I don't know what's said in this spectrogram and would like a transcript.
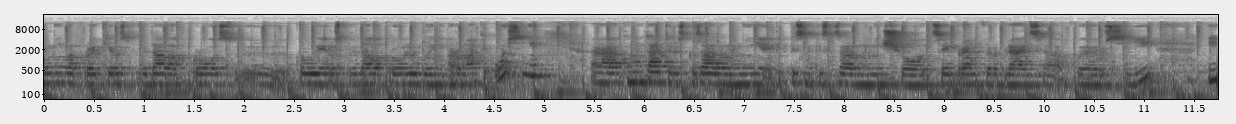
Vanilla, про який розповідала про е, коли розповідала про улюблені аромати осені. Е, Коментатори сказали мені, підписники сказали мені, що цей бренд виробляється в Росії. І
